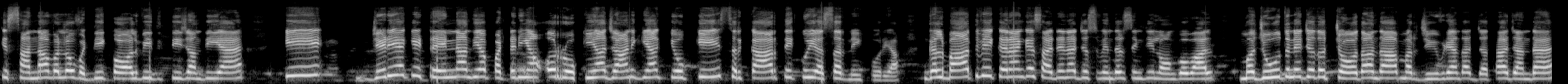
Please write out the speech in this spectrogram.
ਕਿਸਾਨਾਂ ਵੱਲੋਂ ਵੱਡੀ ਕਾਲ ਵੀ ਦਿੱਤੀ ਜਾਂਦੀ ਹੈ ਕਿ ਜਿਹੜੀਆਂ ਕਿ ਟ੍ਰੇਨਾਂ ਦੀਆਂ ਪਟੜੀਆਂ ਉਹ ਰੋਕੀਆਂ ਜਾਣਗੀਆਂ ਕਿਉਂਕਿ ਸਰਕਾਰ ਤੇ ਕੋਈ ਅਸਰ ਨਹੀਂ ਹੋ ਰਿਹਾ। ਗੱਲਬਾਤ ਵੀ ਕਰਾਂਗੇ। ਸਾਡੇ ਨਾਲ ਜਸਵਿੰਦਰ ਸਿੰਘ ਜੀ ਲੌਂਗੋਵਾਲ ਮੌਜੂਦ ਨੇ। ਜਦੋਂ 14 ਦਾ ਮਰਜੀਵੜਿਆਂ ਦਾ ਜਥਾ ਜਾਂਦਾ ਹੈ,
